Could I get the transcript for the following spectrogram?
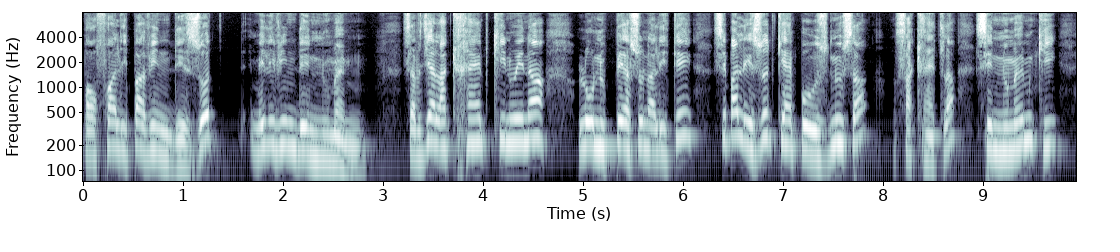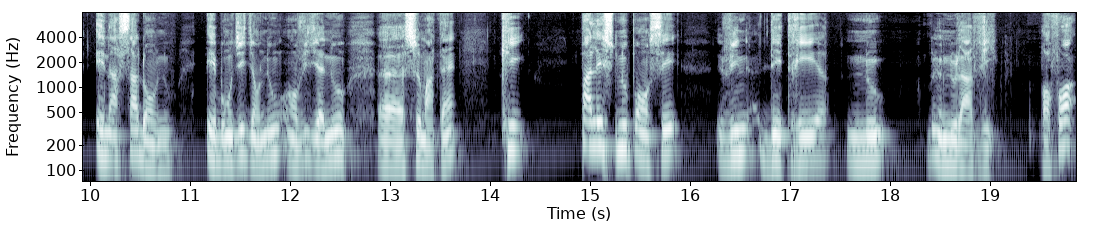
Parfois, elle pas vient des autres, mais elle vient de nous-mêmes. Ça veut dire la crainte qui nous est là, l'on nous personnalité, c'est pas les autres qui imposent nous ça, sa crainte-là, c'est nous-mêmes qui est ça dans nous et bon Dieu nous envie à nous ce matin qui pas laisse nous penser vient détruire nous nous la vie. Parfois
